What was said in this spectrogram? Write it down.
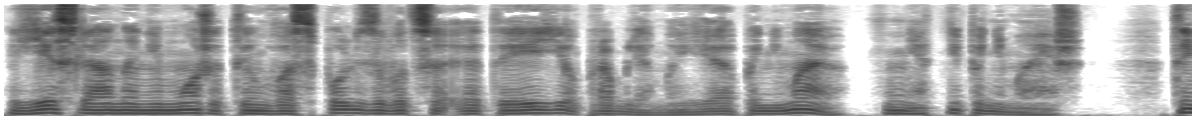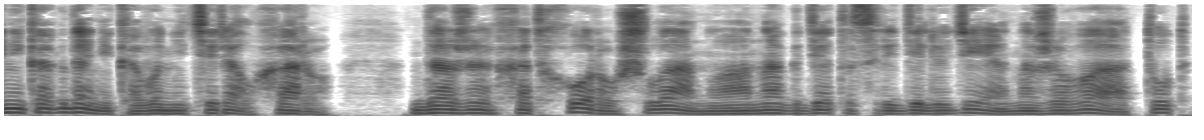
«Если она не может им воспользоваться, это ее проблема, я понимаю». «Нет, не понимаешь. Ты никогда никого не терял, Хару. Даже Хатхора ушла, но она где-то среди людей, она жива, а тут...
